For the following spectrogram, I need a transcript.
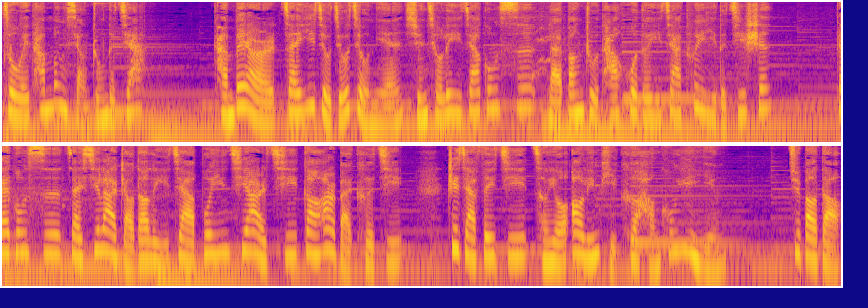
作为他梦想中的家。坎贝尔在1999年寻求了一家公司来帮助他获得一架退役的机身。该公司在希腊找到了一架波音727-200客机，这架飞机曾由奥林匹克航空运营。据报道，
